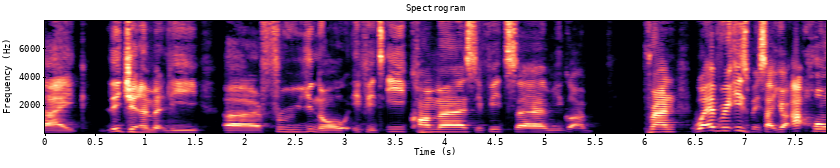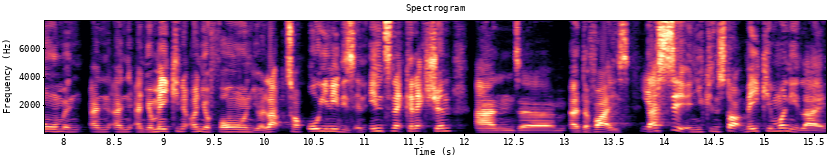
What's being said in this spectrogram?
like legitimately uh through you know if it's e-commerce, if it's um you got a brand, whatever it is, but it's like you're at home and, and, and, and you're making it on your phone, your laptop. All you need is an internet connection and um, a device. Yeah. That's it. And you can start making money. Like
